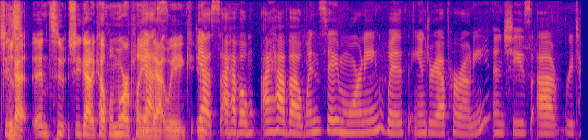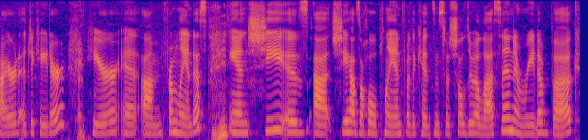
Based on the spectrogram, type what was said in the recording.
She's Is- got and so she got a couple more planned Yes. that week. Yes, I have a I have a Wednesday morning with Andrea Peroni, and she's a retired educator Okay. here at, um, from Landis, and she is uh, she has a whole plan for the kids, and so she'll do a lesson and read a book,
